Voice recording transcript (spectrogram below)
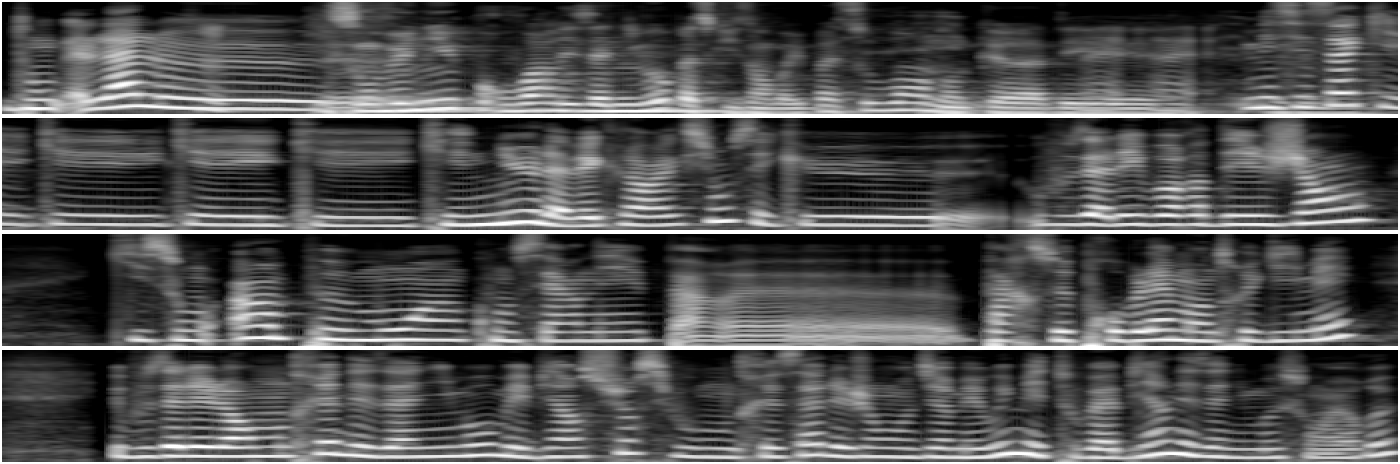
Donc là, le. Ils sont venus pour voir les animaux parce qu'ils n'en voyaient pas souvent. Donc, euh, des... Ouais. Mais c'est ça qui est, qui, est, qui, est, qui, est, qui est nul avec leur action, c'est que vous allez voir des gens qui sont un peu moins concernés par, euh, par ce problème, entre guillemets, et vous allez leur montrer des animaux. Mais bien sûr, si vous montrez ça, les gens vont dire Mais oui, mais tout va bien, les animaux sont heureux.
